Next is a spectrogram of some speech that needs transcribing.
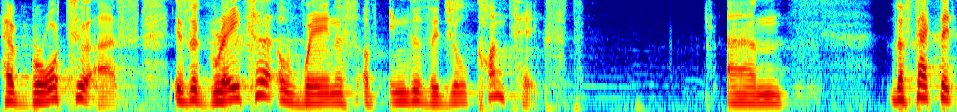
have brought to us is a greater awareness of individual context. Um, the fact that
